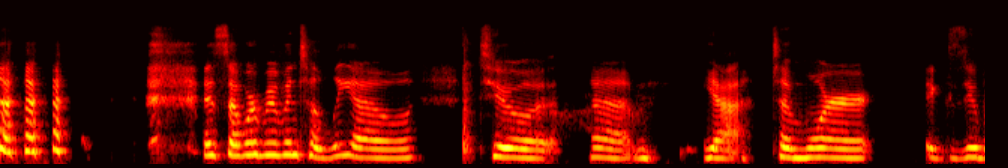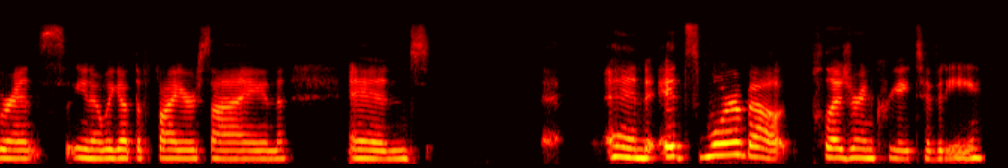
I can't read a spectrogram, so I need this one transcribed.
doing. and so we're moving to Leo to um yeah, to more exuberance. You know, we got the fire sign and and it's more about pleasure and creativity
